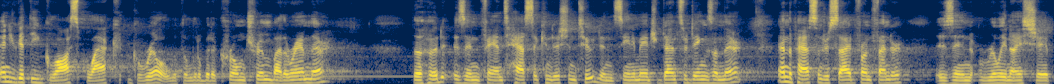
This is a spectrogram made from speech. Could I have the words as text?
And you get the gloss black grille with a little bit of chrome trim by the ram there. The hood is in fantastic condition too. Didn't see any major dents or dings on there. And the passenger side front fender is in really nice shape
